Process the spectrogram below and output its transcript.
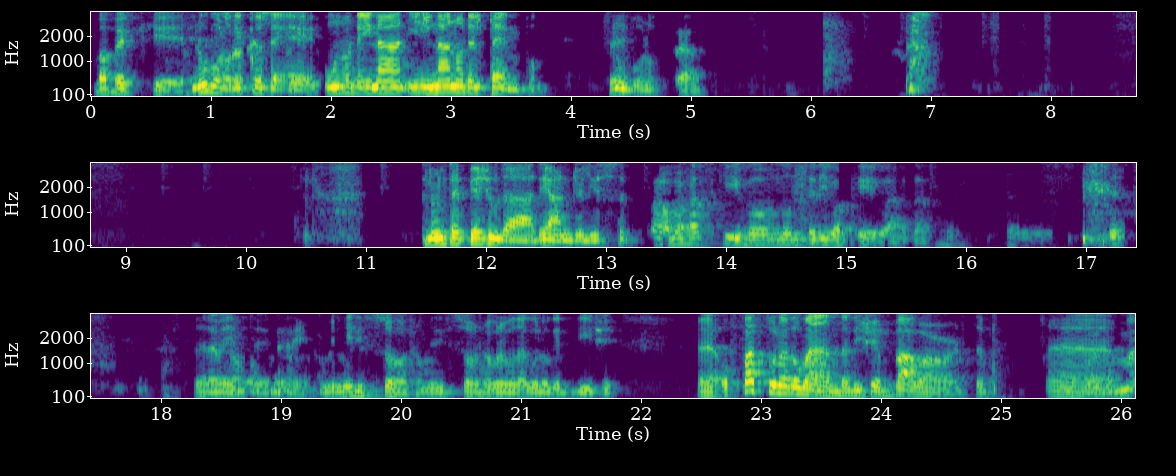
Ma perché? Nuvolo che cos'è? Uno dei nani, il nano del tempo. Sì, Nuvolo. bravo. Non ti è piaciuta De Angelis? No, mi fa schifo, non ti dico a che, guarda. Veramente, mi, mi dissocio, mi dissocio proprio da quello che dici. Eh, ho fatto una domanda, dice Bavard. Eh, ma,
